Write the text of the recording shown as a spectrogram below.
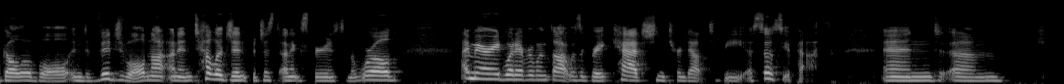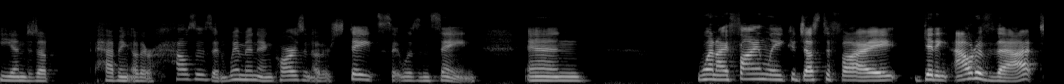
gullible individual, not unintelligent, but just unexperienced in the world. I married what everyone thought was a great catch and turned out to be a sociopath. And um, he ended up having other houses and women and cars in other states. It was insane. And when I finally could justify getting out of that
